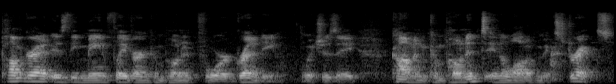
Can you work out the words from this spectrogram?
pomegranate is the main flavoring component for grenadine, which is a common component in a lot of mixed drinks,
